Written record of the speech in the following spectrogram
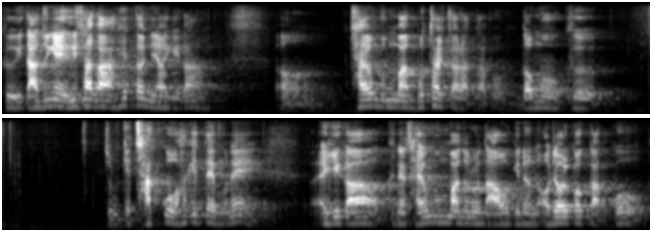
그 나중에 의사가 했던 이야기가 어 자연분만 못할 줄 알았다고 너무 그 좀 이렇게 작고 하기 때문에 아기가 그냥 자연분만으로 나오기는 어려울 것 같고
